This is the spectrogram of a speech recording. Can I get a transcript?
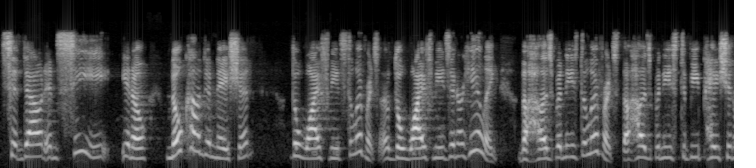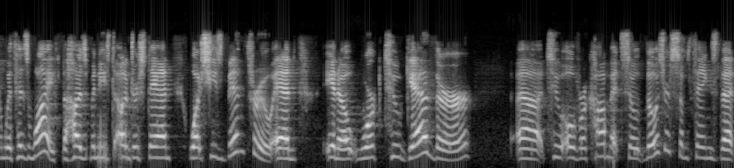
sit down and see, you know, no condemnation. The wife needs deliverance. Uh, the wife needs inner healing. The husband needs deliverance. The husband needs to be patient with his wife. The husband needs to understand what she's been through and, you know, work together uh, to overcome it. So those are some things that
